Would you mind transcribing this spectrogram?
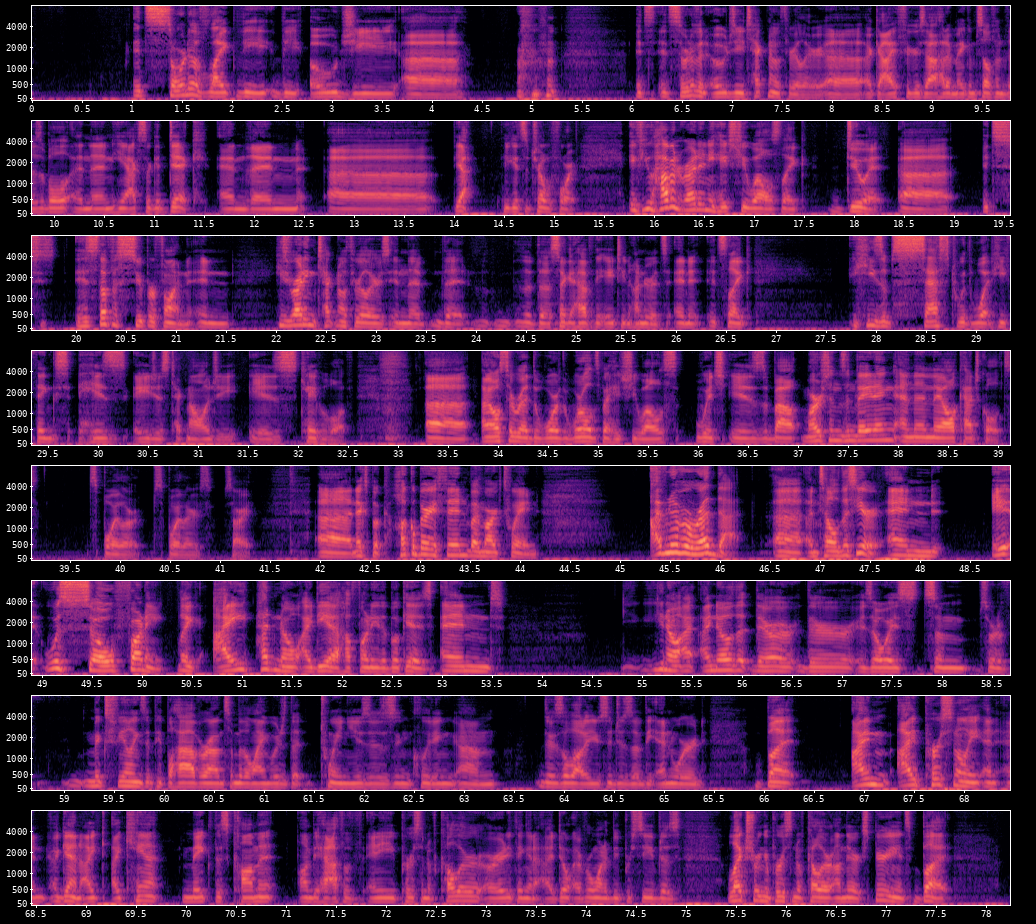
it's sort of like the the OG. Uh, it's it's sort of an OG techno thriller. Uh, a guy figures out how to make himself invisible, and then he acts like a dick, and then uh, yeah, he gets in trouble for it. If you haven't read any H.G. Wells, like do it. Uh, it's his stuff is super fun and he's writing techno thrillers in the the the, the second half of the 1800s, and it, it's like he's obsessed with what he thinks his age's technology is capable of. Uh, I also read The War of the Worlds by H.G. Wells, which is about Martians invading and then they all catch colds. Spoiler, spoilers, sorry. Uh, next book, Huckleberry Finn by Mark Twain. I've never read that uh, until this year, and it was so funny. Like I had no idea how funny the book is, and you know, I, I know that there there is always some sort of mixed feelings that people have around some of the language that Twain uses, including um, there's a lot of usages of the N word, but I'm I personally and and again I I can't make this comment on behalf of any person of color or anything, and I don't ever want to be perceived as lecturing a person of color on their experience, but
